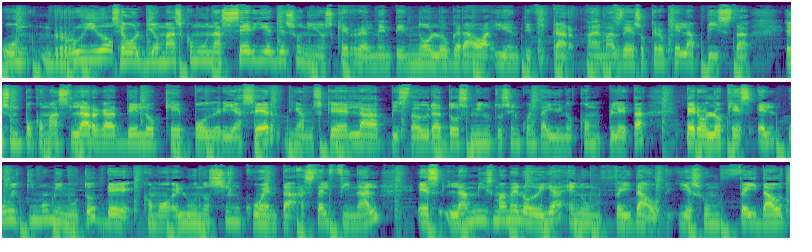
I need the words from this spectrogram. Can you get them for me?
un ruido, se volvió más como una serie de sonidos que realmente no lograba identificar. Además de eso, creo que la pista es un poco más larga de lo que podría ser. Digamos que la pista dura 2 minutos 51 completa, pero lo que es el último minuto de como el 1.50 hasta el final es la misma melodía en un fade out y es un fade out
